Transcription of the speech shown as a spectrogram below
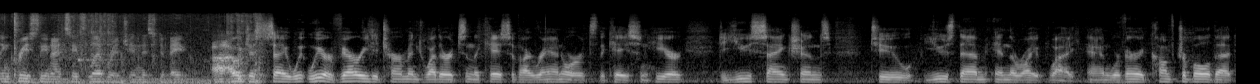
increase the United States leverage in this debate? I would just say we, we are very determined, whether it's in the case of Iran or it's the case in here, to use sanctions, to use them in the right way. And we're very comfortable that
